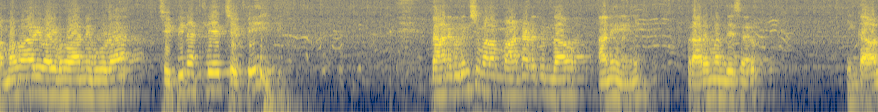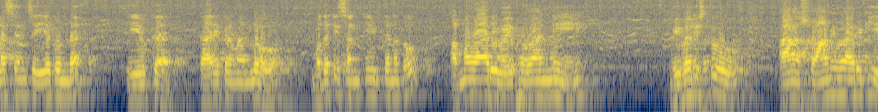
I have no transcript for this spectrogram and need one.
అమ్మవారి వైభవాన్ని కూడా చెప్పినట్లే చెప్పి దాని గురించి మనం మాట్లాడుకుందాం అని ప్రారంభం చేశారు. ఇంకా ఆలస్యం చేయకుండా ఈ యొక్క కార్యక్రమంలో మొదటి సంకీర్తనతో అమ్మవారి వైభవాన్ని వివరిస్తూ ఆ స్వామివారికి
